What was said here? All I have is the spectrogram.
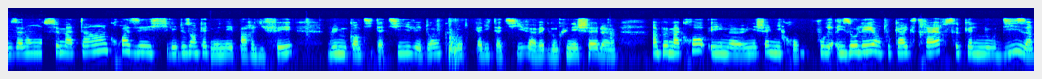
Nous allons ce matin croiser les deux enquêtes menées par l'IFE, l'une quantitative et donc l'autre qualitative, avec donc une échelle un peu macro et une, échelle micro, pour isoler, en tout cas extraire ce qu'elles nous disent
